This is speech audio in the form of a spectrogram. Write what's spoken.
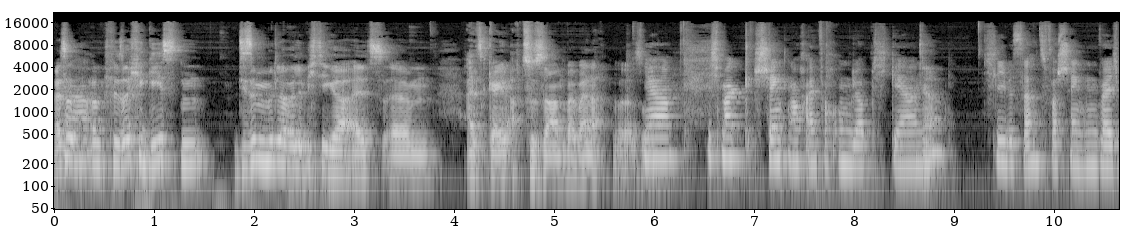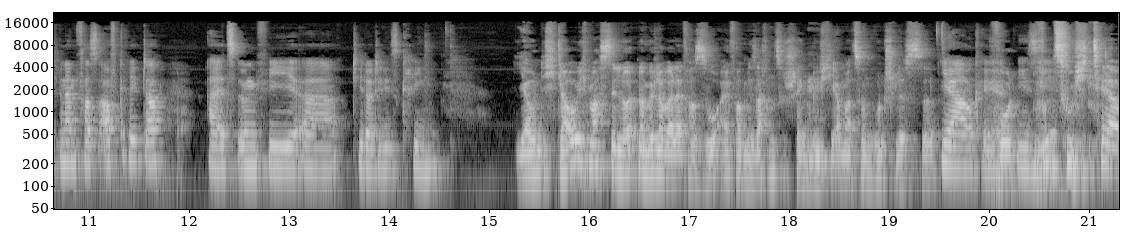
Weißt Ja. du, und für solche Gesten, die sind mittlerweile wichtiger als, ähm, als geil abzusahnen bei Weihnachten oder so. Ja, ich mag Schenken auch einfach unglaublich gern. Ja? Ich liebe es, Sachen zu verschenken, weil ich bin dann fast aufgeregter als irgendwie äh, die Leute, die es kriegen. Ja, und ich glaube, ich mache es den Leuten mittlerweile einfach so einfach, mir Sachen zu schenken durch die Amazon-Wunschliste. Ja, okay, Wo, easy. wozu ich der,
